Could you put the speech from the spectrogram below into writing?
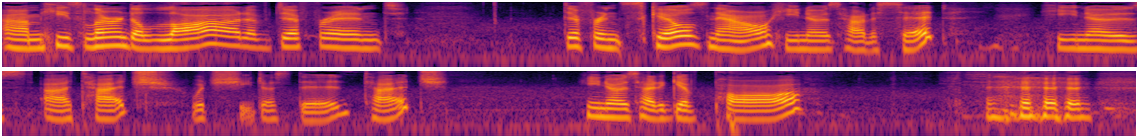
um, he's learned a lot of different different skills now. He knows how to sit. He knows uh, touch, which she just did. Touch. He knows how to give paw.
